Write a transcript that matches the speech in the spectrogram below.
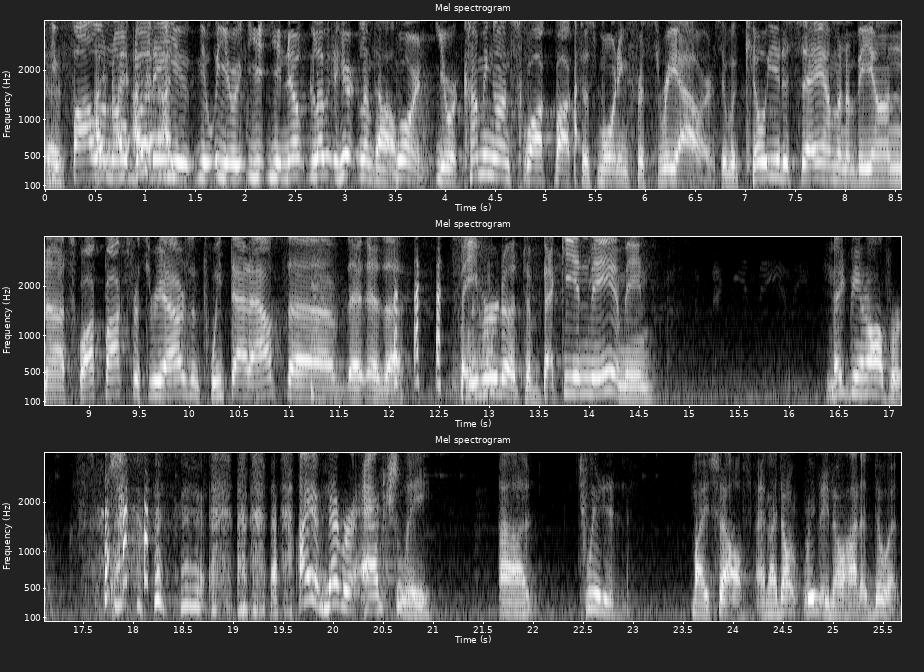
you uh, follow I- I- nobody. I- I- you, you, you, you, you know. Let here, let No. Warren. You were coming on Squawk Box this morning for three hours. It would kill you to say I'm going to be on uh, Squawk Box for three hours and tweet that out uh, as a favor to, to Becky and me. I mean, Make me an offer. I have never actually uh, tweeted myself, and I don't really know how to do it.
